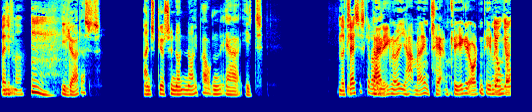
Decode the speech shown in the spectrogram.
Hvad er det for noget? i lørdags. Einstürzende Neubauten er et... Noget klassisk, eller Der er det ikke noget, I har meget internt. Kan I ikke ordne det Jo, jo, øh,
